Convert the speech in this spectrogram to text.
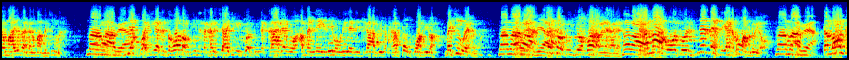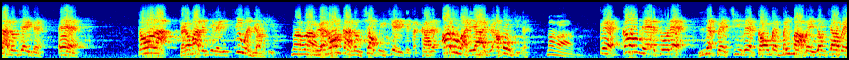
ကမာရွတ်ကဒကမမကြည့်ဘူး မှန်ပါဗျာညက်ွက်ကြီးကသဘောတော်ကြည့်တဲ့ခါရှာကြီးတွေထွက်ပြီးတခါတည်းကအမလေးလေးပုံလေးလေးတကားပြီးတော့ခါပုတ်ပွားပြီးတော့မကြည့်ဝဲဘူးမှန်ပါဗျာဆက်ထုတ်ပြီးကြောသွားတာပဲခါတည်းမှန်ပါဓမ္မကိုဆိုနှစ်သက်စရာတစ်ခုမှမတွေ့တော့မှန်ပါဗျာတလောကလုံးကြိုက်တယ်အဲတော့လားဓမ္မလေးကြည့်လိုက်ကြည့်ဝင်စရာမရှိမှန်ပါဘူးတဗျာလောကလုံးရှောက်ပြီးကြည့်လိုက်တခါတည်းအရုပ်ကတရားကြီးအပုတ်ကြည့်တယ်မှန်ပါကဲကောင်းတယ်ဆိုတော့လက်ပဲခြေပဲကောင်းပဲမိမပဲယောက်ျားပဲ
